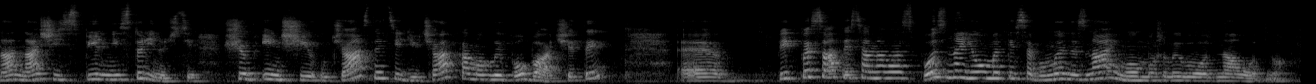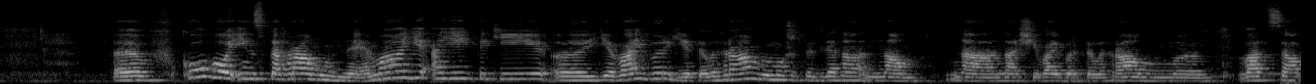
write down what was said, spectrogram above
на нашій спільній сторіночці, щоб інші учасниці, дівчатка могли побачити. Е, підписатися на вас, познайомитися, бо ми не знаємо, можливо, одна одну. Е, В кого інстаграму немає, а є й такі, е, є Viber, є Telegram, ви можете для нам на наші Telegram, е, WhatsApp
